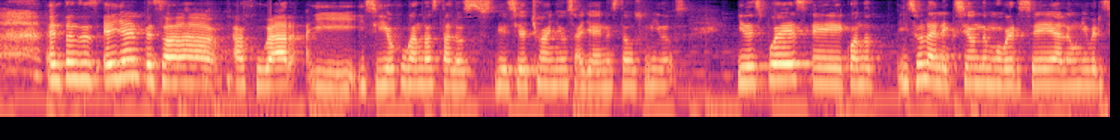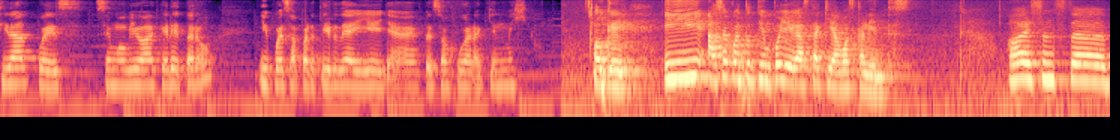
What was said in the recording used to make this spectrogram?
Entonces ella empezó a, jugar y, y, siguió jugando hasta los 18 años allá en Estados Unidos. Y después, eh, cuando hizo la elección de moverse a la universidad, pues se movió a Querétaro y pues a partir de ahí ella empezó a jugar aquí en México. Ok, ¿y hace cuánto tiempo llegaste aquí a Aguascalientes? Oh, since the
